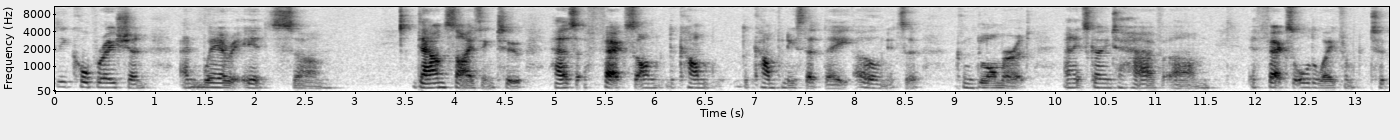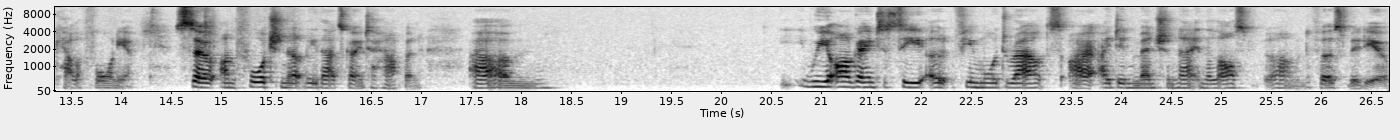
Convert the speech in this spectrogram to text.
the corporation and where it's um, downsizing to has effects on the com- the companies that they own. It's a conglomerate, and it's going to have um, effects all the way from to California. So unfortunately, that's going to happen. Um, we are going to see a few more droughts. I, I didn't mention that in the last um, the first video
